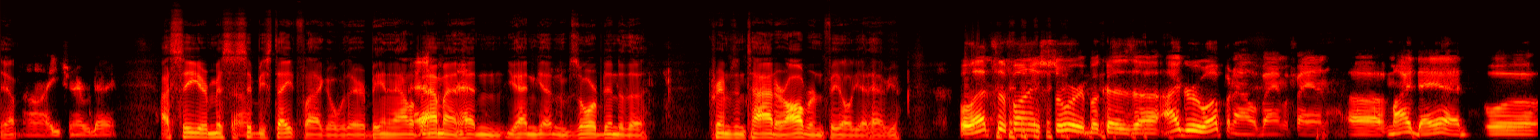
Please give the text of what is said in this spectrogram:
Yep. Uh, each and every day. I see your Mississippi so, State flag over there. Being in Alabama yeah, and hadn't you hadn't gotten absorbed into the Crimson Tide or Auburn field yet, have you? Well, that's a funny story because uh, I grew up an Alabama fan. Uh, my dad uh,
